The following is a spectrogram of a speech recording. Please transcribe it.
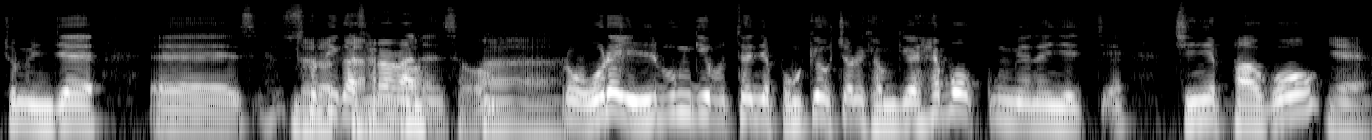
좀 이제 에, 소비가 살아나면서 아, 아. 그리고 올해 1분기부터 이제 본격적으로 경기가 회복 국면에 이제 진입하고 예.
